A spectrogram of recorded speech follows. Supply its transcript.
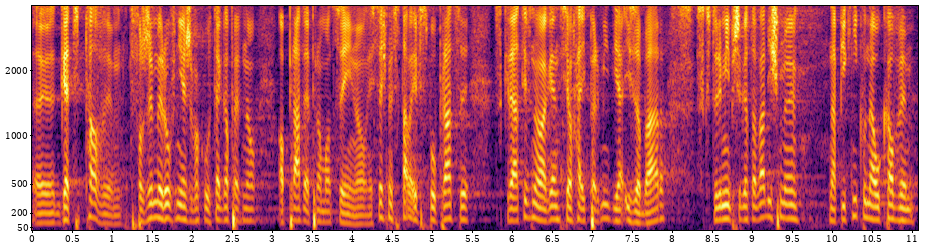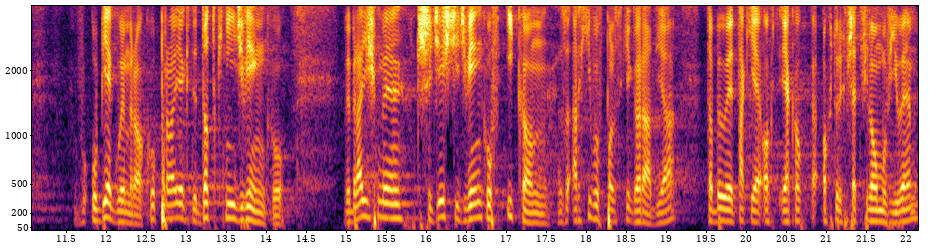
E, gettowym. Tworzymy również wokół tego pewną oprawę promocyjną. Jesteśmy w stałej współpracy z kreatywną agencją Hypermedia Izobar, z którymi przygotowaliśmy na pikniku naukowym w ubiegłym roku projekt Dotknij Dźwięku. Wybraliśmy 30 dźwięków ikon z archiwów Polskiego Radia. To były takie, o, jak, o, o, których przed chwilą mówiłem.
